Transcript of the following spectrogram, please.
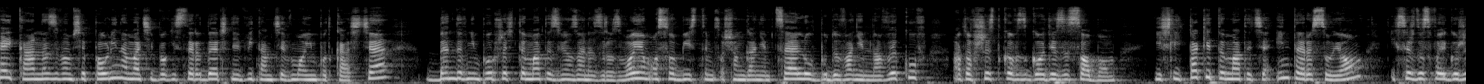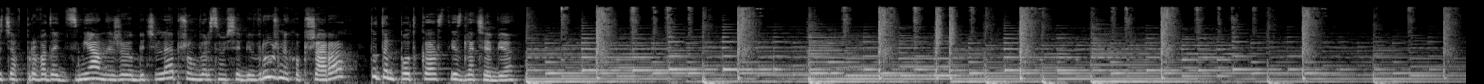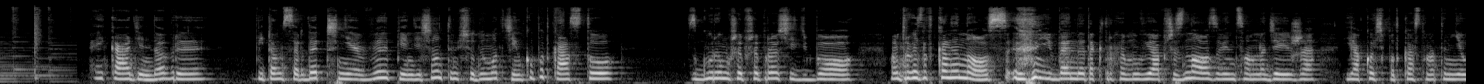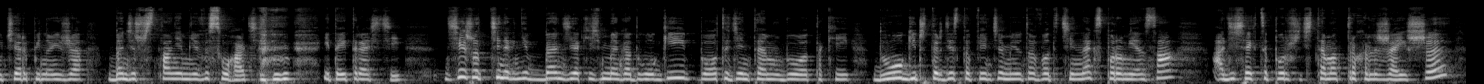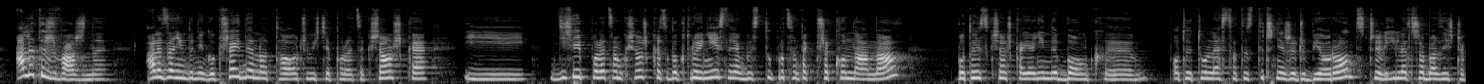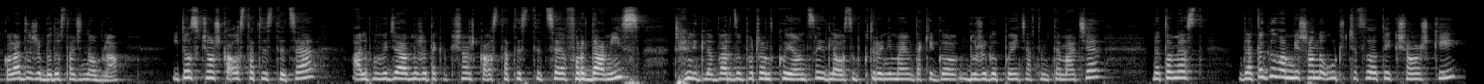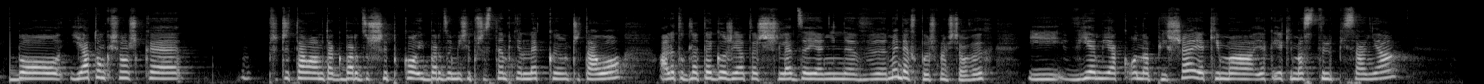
Hejka, nazywam się Paulina Macibok i serdecznie witam Cię w moim podcaście. Będę w nim poruszać tematy związane z rozwojem osobistym, z osiąganiem celów, budowaniem nawyków, a to wszystko w zgodzie ze sobą. Jeśli takie tematy Cię interesują i chcesz do swojego życia wprowadzać zmiany, żeby być lepszą wersją siebie w różnych obszarach, to ten podcast jest dla Ciebie. Dzień dobry. Witam serdecznie w 57 odcinku podcastu. Z góry muszę przeprosić, bo mam trochę zatkany nos i będę tak trochę mówiła przez nos, więc mam nadzieję, że jakość podcastu na tym nie ucierpi, no i że będziesz w stanie mnie wysłuchać i tej treści. Dzisiejszy odcinek nie będzie jakiś mega długi, bo tydzień temu było taki długi 45-minutowy odcinek, sporo mięsa, a dzisiaj chcę poruszyć temat trochę lżejszy, ale też ważny – ale zanim do niego przejdę, no to oczywiście polecę książkę i dzisiaj polecam książkę, co do której nie jestem jakby w 100% przekonana, bo to jest książka Janiny Bąk y, o tytule Statystycznie rzecz biorąc, czyli ile trzeba zjeść czekolady, żeby dostać Nobla. I to jest książka o statystyce, ale powiedziałabym, że taka książka o statystyce for dummies, czyli dla bardzo początkujących, dla osób, które nie mają takiego dużego pojęcia w tym temacie. Natomiast dlatego mam mieszane uczucia co do tej książki, bo ja tą książkę przeczytałam tak bardzo szybko i bardzo mi się przystępnie, lekko ją czytało, ale to dlatego, że ja też śledzę Janinę w mediach społecznościowych i wiem, jak ona pisze, jaki ma, jak, jaki ma styl pisania.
